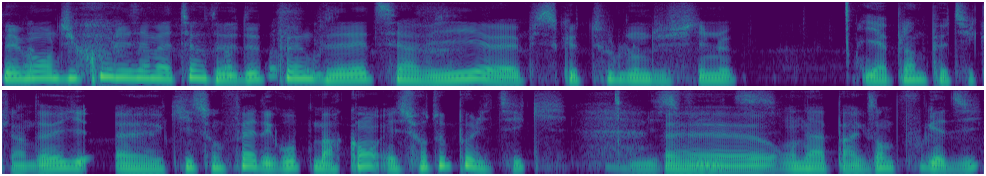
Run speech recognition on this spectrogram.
Mais bon, du coup, les amateurs de, de punk, vous allez être servis, euh, puisque tout le long du film, il y a plein de petits clins d'œil euh, qui sont faits à des groupes marquants et surtout politiques. Euh, on a par exemple Fugazi.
